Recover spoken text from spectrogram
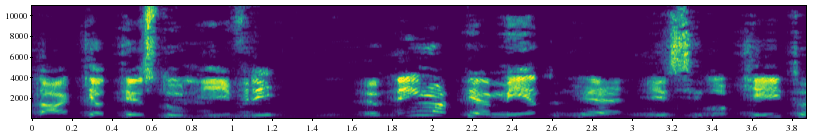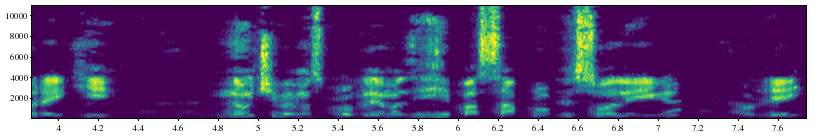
tá? que é o texto livre. Eu tenho um mapeamento, que é esse locator aí, que não tivemos problemas em repassar para uma pessoa leiga ok?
